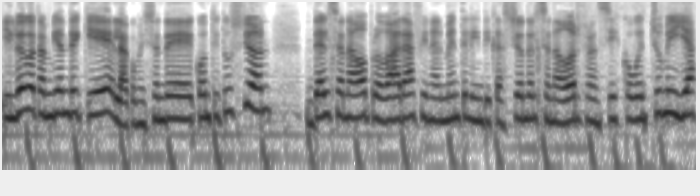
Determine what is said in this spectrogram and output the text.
y luego también de que la Comisión de Constitución del Senado aprobara finalmente la indicación del senador Francisco Buenchumilla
